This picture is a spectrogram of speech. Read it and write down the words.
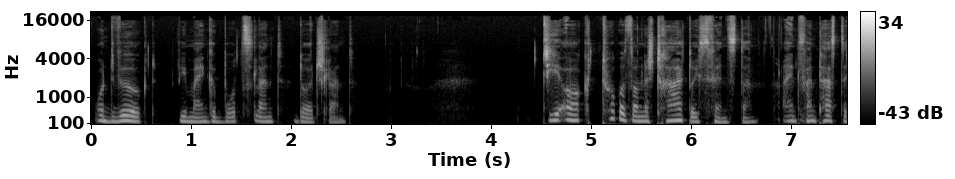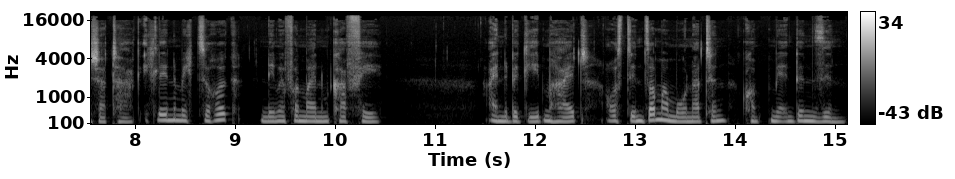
und wirkt wie mein Geburtsland Deutschland. Die Oktobersonne strahlt durchs Fenster. Ein fantastischer Tag. Ich lehne mich zurück, nehme von meinem Kaffee. Eine Begebenheit aus den Sommermonaten kommt mir in den Sinn.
